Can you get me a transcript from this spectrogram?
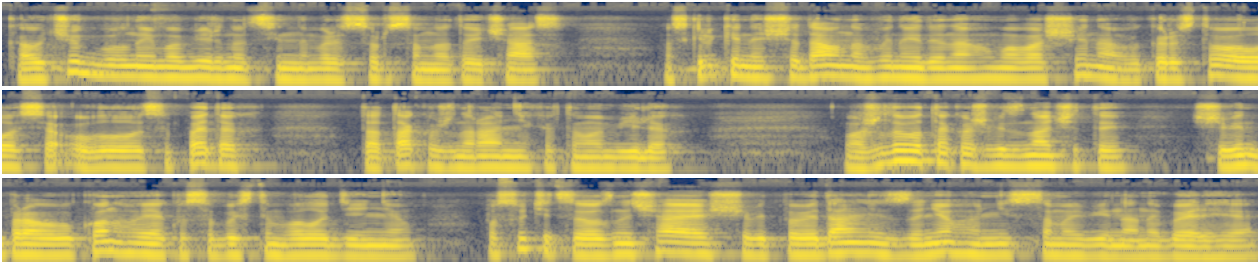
Каучук був неймовірно цінним ресурсом на той час, оскільки нещодавно винайдена гумова шина використовувалася у велосипедах та також на ранніх автомобілях. Важливо також відзначити, що він правив Конго як особистим володінням. По суті, це означає, що відповідальність за нього ніс саме він, а не Бельгія.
